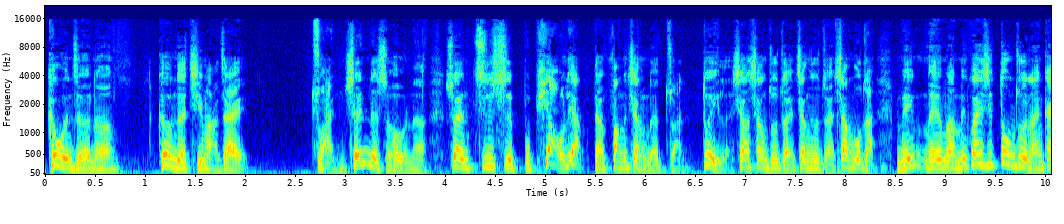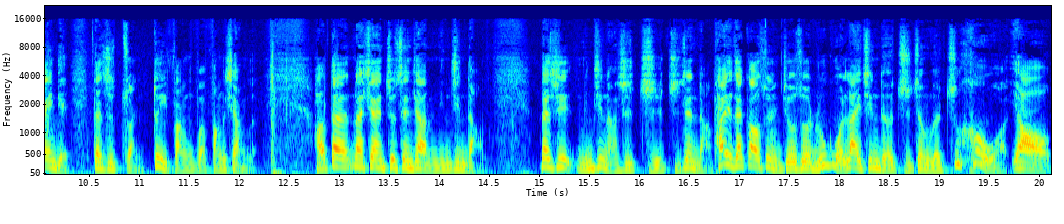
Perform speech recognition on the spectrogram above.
柯文哲呢？柯文哲起码在。转身的时候呢，虽然姿势不漂亮，但方向呢转对了，向向左转，向右转，向后转，没没没没关系，动作难看一点，但是转对方方向了。好，但那现在就剩下民进党，但是民进党是执执政党，他也在告诉你，就是说，如果赖清德执政了之后啊，要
